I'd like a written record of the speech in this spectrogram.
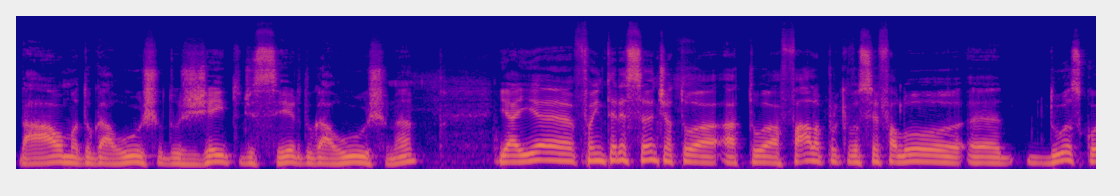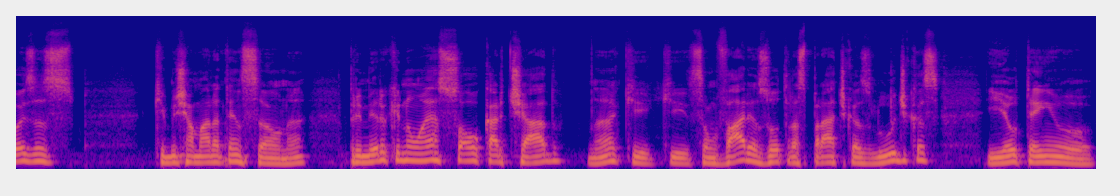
da alma do gaúcho, do jeito de ser do gaúcho, né? E aí é, foi interessante a tua, a tua fala, porque você falou é, duas coisas que me chamaram a atenção, né? Primeiro que não é só o carteado, né? Que, que são várias outras práticas lúdicas, e eu tenho...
